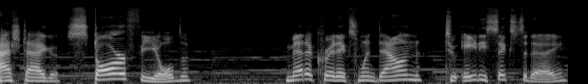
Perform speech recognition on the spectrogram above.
Hashtag Starfield. Metacritics went down to 86 today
